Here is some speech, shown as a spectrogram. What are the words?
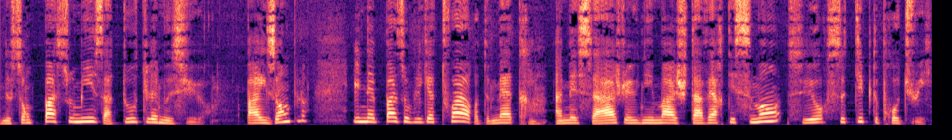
ne sont pas soumises à toutes les mesures. Par exemple, il n'est pas obligatoire de mettre un message et une image d'avertissement sur ce type de produit.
